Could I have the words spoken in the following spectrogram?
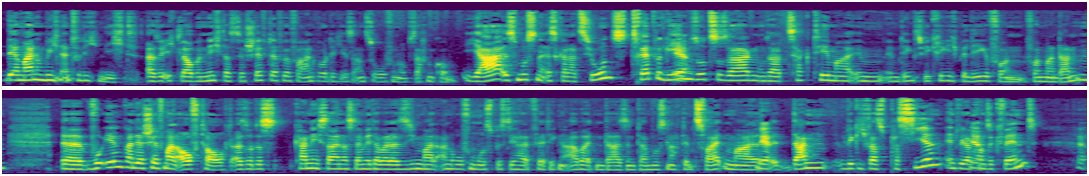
Der Meinung bin ich natürlich nicht. Also ich glaube nicht, dass der Chef dafür verantwortlich ist, anzurufen, ob Sachen kommen. Ja, es muss eine Eskalationstreppe geben, ja. sozusagen, unser Zack-Thema im, im Dings, wie kriege ich Belege von, von Mandanten, äh, wo irgendwann der Chef mal auftaucht. Also das kann nicht sein, dass der Mitarbeiter siebenmal anrufen muss, bis die halbfertigen Arbeiten da sind. Da muss nach dem zweiten Mal äh, dann wirklich was passieren, entweder konsequent ja.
